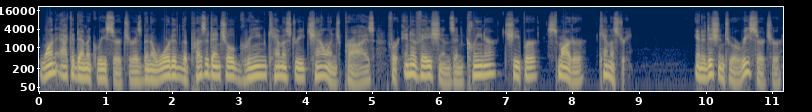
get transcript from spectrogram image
one academic researcher has been awarded the Presidential Green Chemistry Challenge Prize for innovations in cleaner, cheaper, smarter chemistry. In addition to a researcher,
